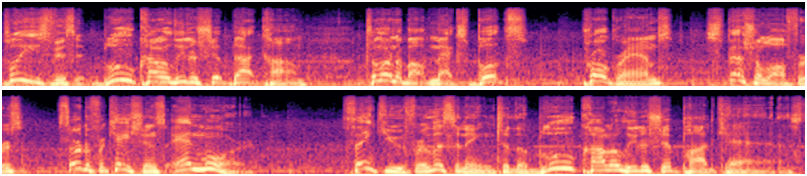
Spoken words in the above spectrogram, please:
Please visit bluecollarleadership.com to learn about Mack's books, programs, special offers, certifications, and more. Thank you for listening to the Blue Collar Leadership Podcast.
